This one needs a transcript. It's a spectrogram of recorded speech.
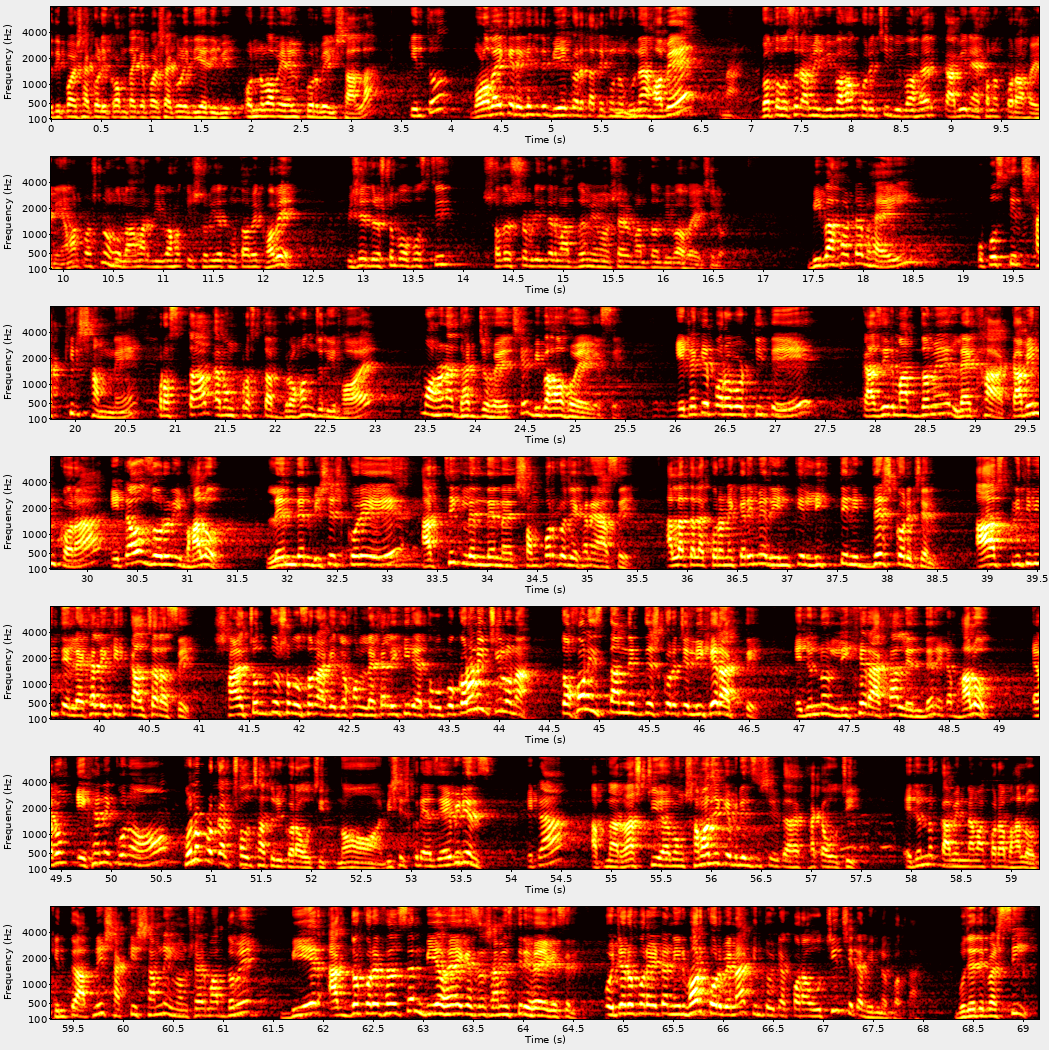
যদি পয়সা করি কম থাকে, পয়সা করে দিয়ে দিবে। অন্যভাবে হেল্প করবে ইনশাআল্লাহ। কিন্তু বড় ভাইকে রেখে যদি বিয়ে করে, তাতে কোনো গুণা হবে না। গত বছর আমি বিবাহ করেছি, বিবাহের কাবিন এখনও করা হয়নি। আমার প্রশ্ন হলো, আমার বিবাহ কি শরীয়ত মোতাবেক হবে? বিশেষ দ্রষ্টব্য উপস্থিত সদস্যবৃন্দের মাধ্যমে, ইমাম সাহেবের মাধ্যমে বিবাহ হয়েছিল। বিবাহটা ভাই, উপস্থিত সাক্ষীর সামনে প্রস্তাব এবং প্রস্তাব গ্রহণ যদি হয় মহারণা ধার্য হয়েছে, বিবাহ হয়ে গেছে। এটাকে পরবর্তীতে কাজীর মাধ্যমে লেখা, কাবিন করা, এটাও জরুরি, ভালো। লেনদেন বিশেষ করে আর্থিক লেনদেনের সম্পর্ক যেখানে আছে, আল্লাহ তালা কোরআনে কারিমে ঋণকে লিখতে নির্দেশ করেছেন। আজ পৃথিবীতে লেখালেখির কালচার আছে। সাড়ে চোদ্দশো বছর আগে যখন লেখালেখির এত উপকরণই ছিল না, তখন ইসলাম নির্দেশ করেছে লিখে রাখতে। এজন্য লিখে রাখা লেনদেন এটা ভালো। এবং এখানে কোনো কোনো প্রকার ছলছাতুরি করা উচিত নয়। বিশেষ করে অ্যাজ এভিডেন্স এটা আপনার রাষ্ট্রীয় এবং সামাজিক এভিডেন্স হিসেবে থাকা উচিত। এজন্য কাবিন নামা করা ভালো। কিন্তু আপনি সাক্ষীর সামনে ইমাম সাহেবের মাধ্যমে বিয়ের আগ্ধ করে ফেলছেন, বিয়ে হয়ে গেছেন, স্বামী স্ত্রী হয়ে গেছেন। ওইটার উপরে এটা নির্ভর করবে না, কিন্তু ওইটা করা উচিত, সেটা ভিন্ন কথা। বুঝাতে পারছি?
